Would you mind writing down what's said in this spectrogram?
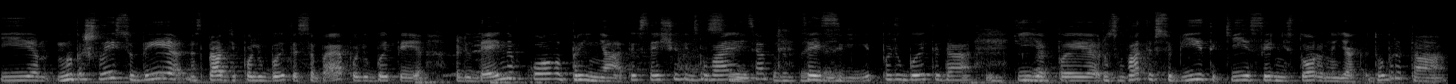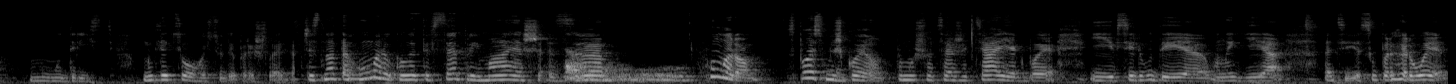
І ми прийшли сюди насправді полюбити себе, полюбити людей навколо, прийняти все, що відбувається, світ цей світ полюбити, да. і якби розвивати в собі такі сильні сторони, як доброта, мудрість. Ми для цього сюди прийшли. Да. Чеснота гумору, коли ти все приймаєш з гумором. З посмішкою, тому що це життя, якби і всі люди вони є ці супергерої.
